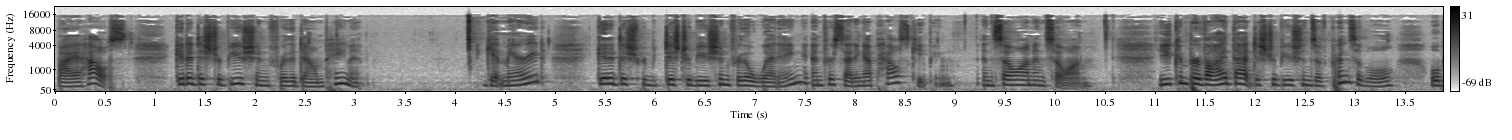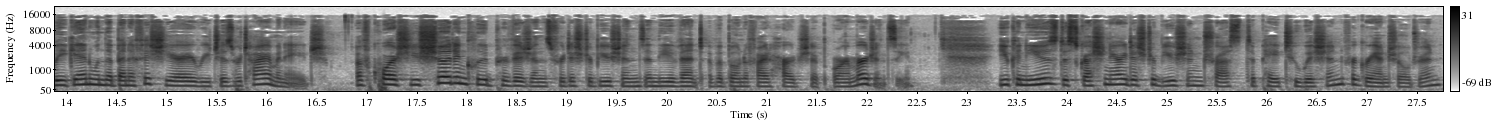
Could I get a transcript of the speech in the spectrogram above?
buy a house, get a distribution for the down payment. Get married, get a distrib- distribution for the wedding and for setting up housekeeping, and so on and so on. You can provide that distributions of principal will begin when the beneficiary reaches retirement age. Of course, you should include provisions for distributions in the event of a bona fide hardship or emergency. You can use discretionary distribution trust to pay tuition for grandchildren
